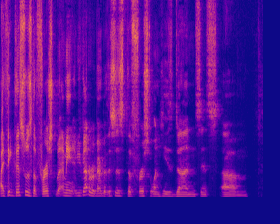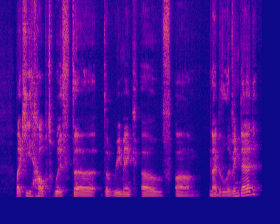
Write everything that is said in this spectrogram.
I think this was the first. I mean, you got to remember this is the first one he's done since, um, like he helped with the the remake of um, Night of the Living Dead,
